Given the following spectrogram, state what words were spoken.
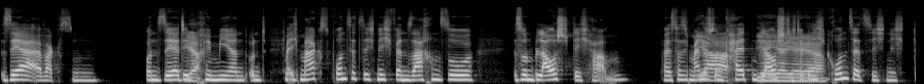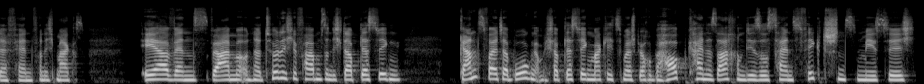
sehr erwachsen und sehr deprimierend. Ja. Und ich mag es grundsätzlich nicht, wenn Sachen so, so einen Blaustich haben. Weißt du, was ich meine? Ja. So einen kalten Blaustich. Ja, da bin ich grundsätzlich nicht der Fan von. Ich mag es eher, wenn es warme und natürliche Farben sind. Ich glaube, deswegen ganz weiter Bogen, aber ich glaube, deswegen mag ich zum Beispiel auch überhaupt keine Sachen, die so Science-Fiction-mäßig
